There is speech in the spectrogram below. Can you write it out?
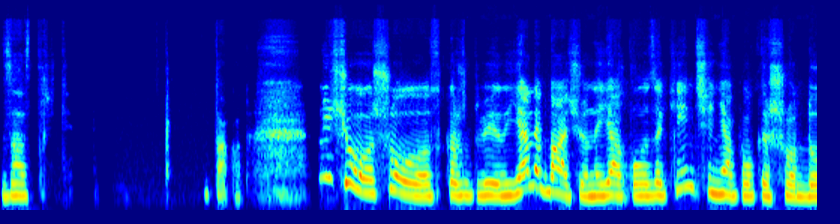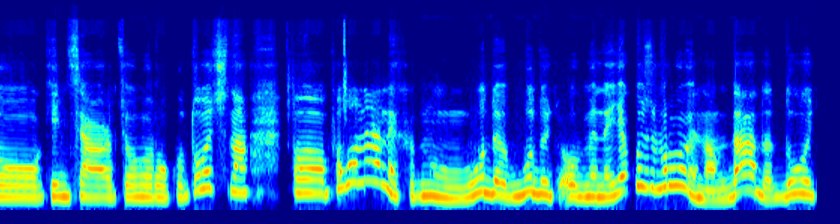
заздрять. Так от. Нічого, що скажу тобі, я не бачу ніякого закінчення поки що до кінця цього року точно. Полонених ну, буде, будуть обміни. Якусь зброю нам да, дадуть.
